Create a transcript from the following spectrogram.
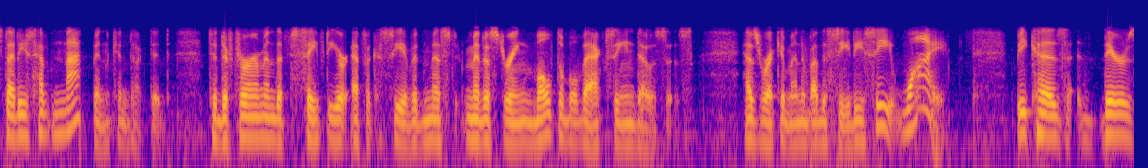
studies have not been conducted to determine the safety or efficacy of administering multiple vaccine doses, as recommended by the CDC. Why? Because there's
